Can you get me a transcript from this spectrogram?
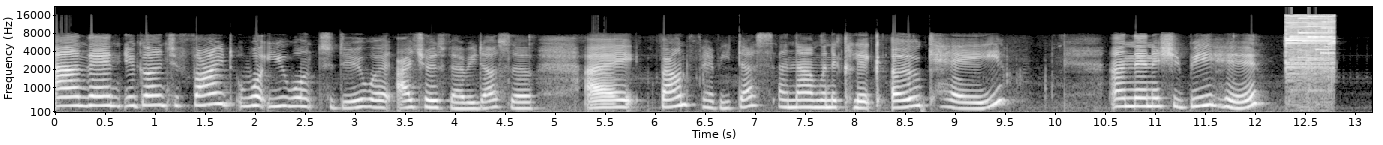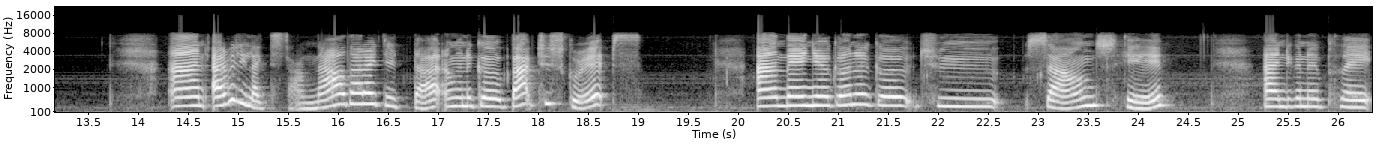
and then you're going to find what you want to do. Well, I chose fairy dust, so I found fairy dust and now I'm going to click OK. And then it should be here. And I really like the sound. Now that I did that, I'm going to go back to scripts. And then you're to go to sounds here. And you're to play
